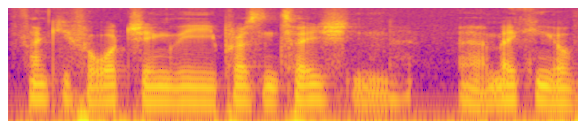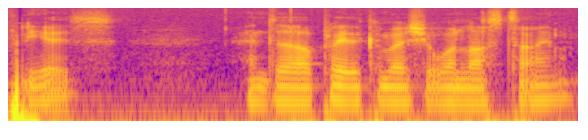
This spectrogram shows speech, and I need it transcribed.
thank you for watching the presentation, making your videos and I'll play the commercial one last time.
